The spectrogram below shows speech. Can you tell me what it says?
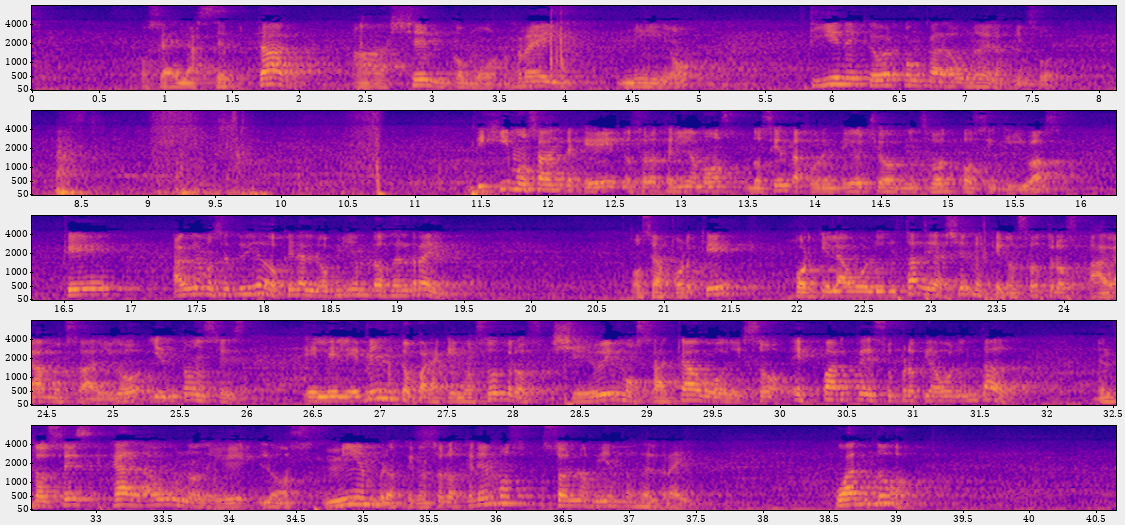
O sea, el aceptar a Hashem como rey mío tiene que ver con cada una de las mitzvot. Dijimos antes que nosotros teníamos 248 mitzvot positivas que habíamos estudiado que eran los miembros del rey. O sea, ¿por qué? Porque la voluntad de Hashem es que nosotros hagamos algo y entonces el elemento para que nosotros llevemos a cabo eso es parte de su propia voluntad. Entonces, cada uno de los miembros que nosotros tenemos son los miembros del rey. ¿Cuándo?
